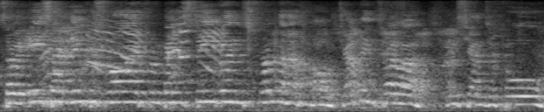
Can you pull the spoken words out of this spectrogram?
So it is that Lucas live from Ben Stevens from the oh, javelin thrower Who stands to four.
